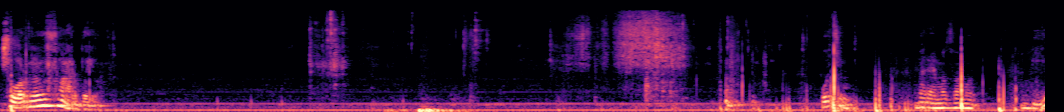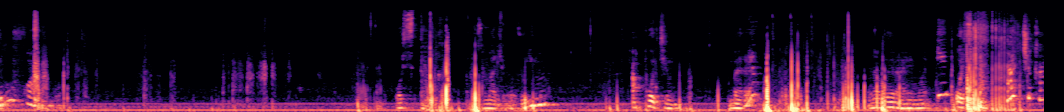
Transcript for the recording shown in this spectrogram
чорною фарбою. Потім беремо з вами білу фарбу. Ось так розмальовуємо, а потім беремо, набираємо і ось так пальчиком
